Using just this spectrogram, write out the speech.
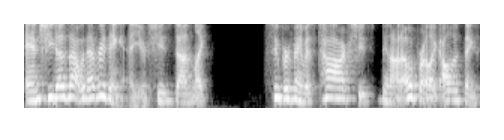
and she does that with everything. She's done like super famous talks. She's been on Oprah, like all the things.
